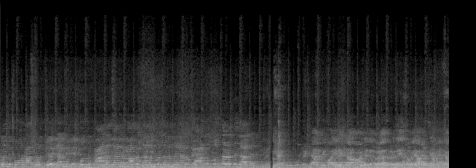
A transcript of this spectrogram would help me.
வந்து போராடுறது தன்னுடைய சொந்த காலங்காலமாக தலைமுறை தலைமுறையாக வாழ்ந்து சொந்த இடத்துக்காக ரெண்டாயிரத்தி பதினெட்டாம் ஆண்டுக்கு பிறகு பிரதேச சபை ஆட்சி அமைச்சா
